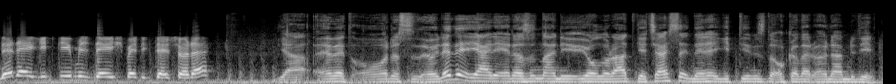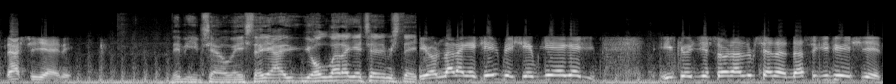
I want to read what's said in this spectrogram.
Nereye gittiğimiz değişmedikten sonra? Ya evet orası öyle de yani en azından hani yol rahat geçerse nereye gittiğimiz de o kadar önemli değil. Nasıl yani? Ne bileyim Şenol Bey işte ya yollara geçelim işte. Yollara geçelim de sevgili Ege'ciğim. İlk önce soralım sana nasıl gidiyor işler?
